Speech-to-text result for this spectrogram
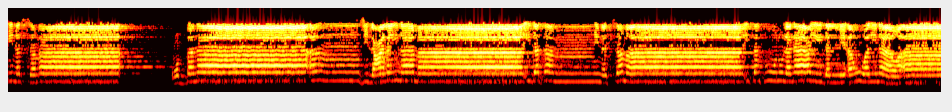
من السماء. ربنا أنزل علينا مائدة من السماء. تكون لنا عيدا لأولنا وآخرنا.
